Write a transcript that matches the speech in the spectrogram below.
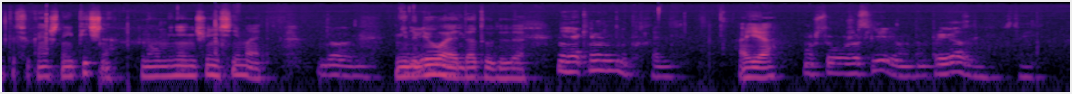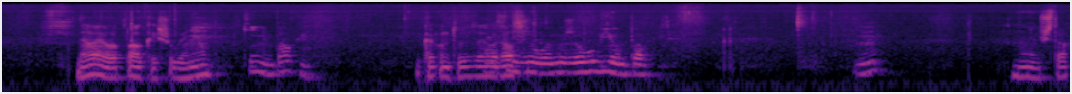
Это все, конечно, эпично, но у меня ничего не снимает. Да ладно. Не добивает до туда, да. Не, я к нему не буду подходить. А я? Может, его уже съели, он там привязанный стоит. Давай его палкой шуганем. Кинем палкой. Как он тут А если забрался? живой, мы же убьем палкой. М? Ну и что?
